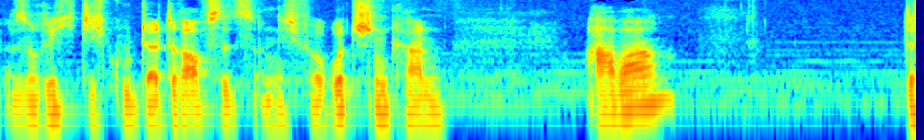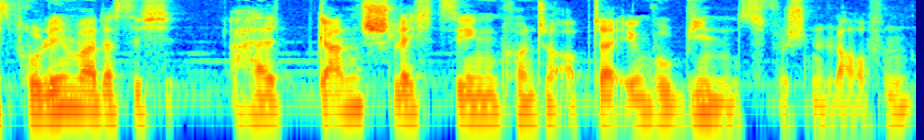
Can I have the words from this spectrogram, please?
so richtig gut da drauf sitzt und nicht verrutschen kann. Aber das Problem war, dass ich halt ganz schlecht sehen konnte, ob da irgendwo Bienen zwischenlaufen.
